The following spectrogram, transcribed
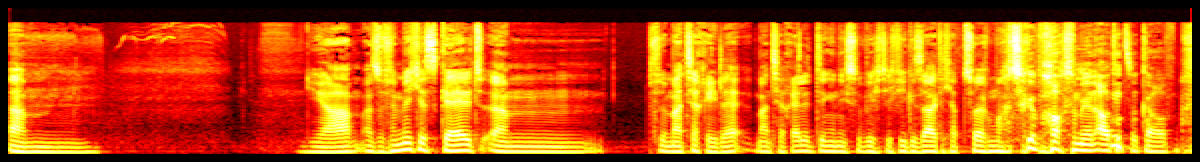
Ähm, ja, also für mich ist Geld ähm, für materielle, materielle Dinge nicht so wichtig. Wie gesagt, ich habe zwölf Monate gebraucht, um mir ein Auto zu kaufen.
